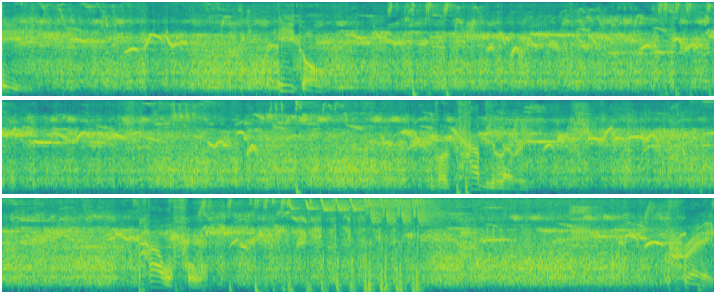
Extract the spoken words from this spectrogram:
E. Eagle. Vocabulary. Powerful. Prey.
